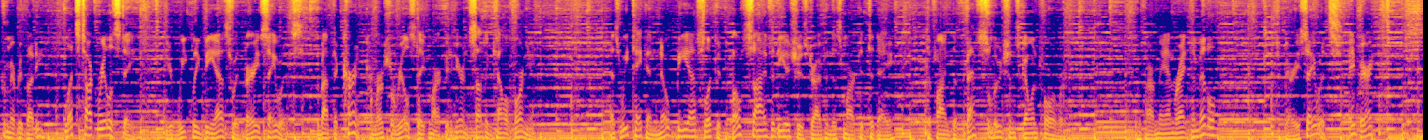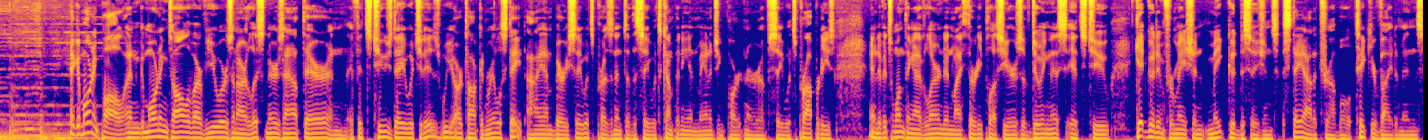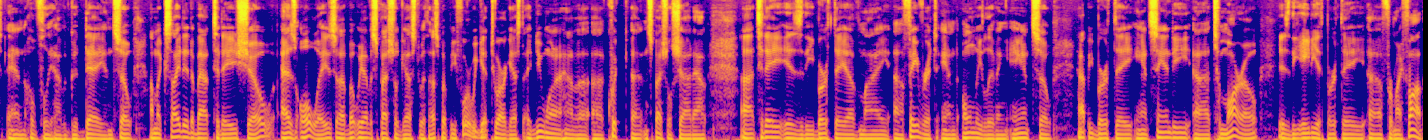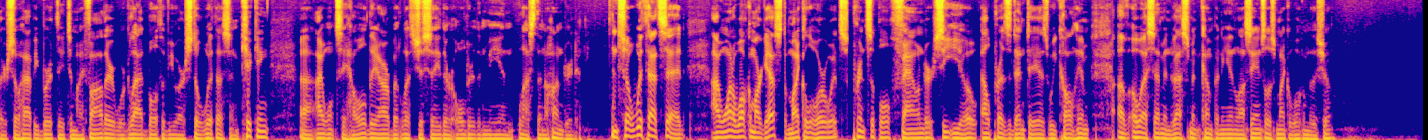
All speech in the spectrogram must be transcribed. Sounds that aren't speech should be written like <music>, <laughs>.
welcome everybody. Let's talk real estate. Your weekly BS with Barry Saywitz about the current commercial real estate market here in Southern California. As we take a no BS look at both sides of the issues driving this market today to find the best solutions going forward. With our man right in the middle, it's Barry Saywitz. Hey, Barry. Hey, good morning, Paul, and good morning to all of our viewers and our listeners out there. And if it's Tuesday, which it is, we are talking real estate. I am Barry Saywitz, president of the Saywitz Company and managing partner of Saywitz Properties. And if it's one thing I've learned in my 30 plus years of doing this, it's to get good information, make good decisions, stay out of trouble, take your vitamins, and hopefully have a good day. And so I'm excited about today's show, as always, uh, but we have a special guest with us. But before we get to our guest, I do want to have a, a quick uh, and special shout out. Uh, today is the birthday of my uh, favorite and only living aunt. So happy birthday, Aunt Sandy. Uh, tomorrow is the 80th birthday uh, for my father. So happy birthday to my father. We're glad both of you are still with us and kicking. Uh, I won't say how old they are, but let's just say they're older than me and less than 100. And so, with that said, I want to welcome our guest, Michael Orwitz, principal, founder, CEO, El Presidente, as we call him, of OSM Investment Company in Los Angeles. Michael, welcome to the show.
